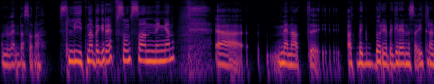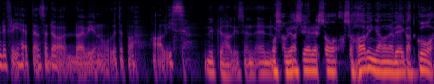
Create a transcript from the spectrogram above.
använda sådana slitna begrepp som sanningen. Uh, men att, att börja begränsa yttrandefriheten, så då, då är vi ju nog ute på halis. Mycket halis. En, en... Och som jag ser det så, så har vi ingen annan väg att gå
